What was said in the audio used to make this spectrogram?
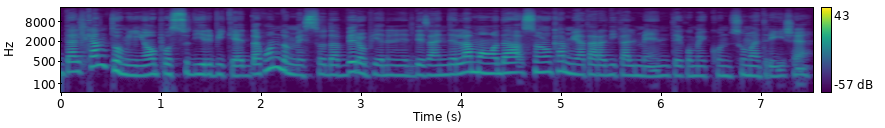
Dal canto mio posso dirvi che da quando ho messo davvero piede nel design della moda sono cambiata radicalmente come consumatrice.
